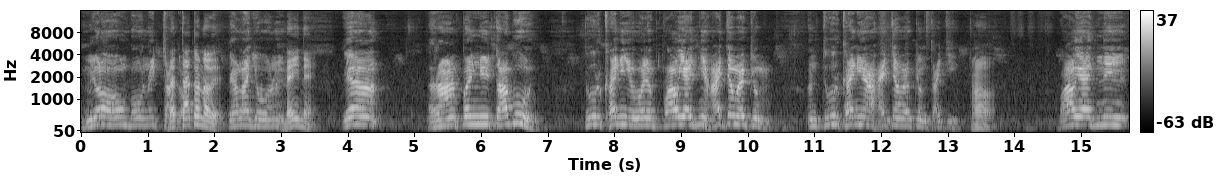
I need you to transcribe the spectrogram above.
મેળો બહુ નથી થતો ને હવે? પેલા જેવો નહીં. ને? ત્યાં રાણપણની તાબૂત તુરખાની પાળિયાજની હાચમ આપ્યું. અને તુરખાની આ હાચમ આપ્યું થાકી. હા. પાળિયાજની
